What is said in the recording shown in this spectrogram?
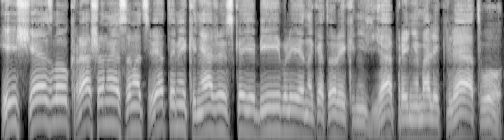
исчезла украшенная самоцветами княжеская Библия, на которой князья принимали клятву,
